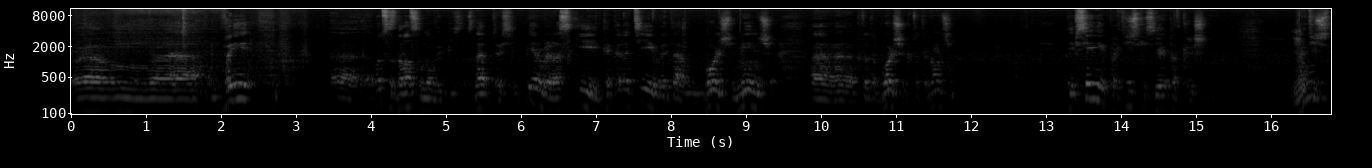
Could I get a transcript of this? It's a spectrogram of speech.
Эм, э, Вы, э, вот создавался новый бизнес, да, то есть первые ростки, кооперативы, там, больше, меньше, э, кто-то больше, кто-то меньше. И все они практически сидели под крышей. Ну, Практически.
